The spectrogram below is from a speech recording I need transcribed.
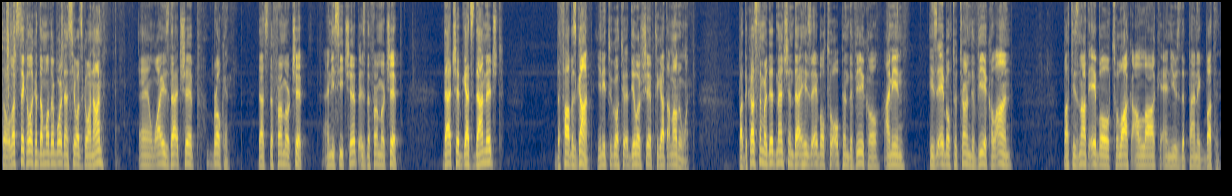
So let's take a look at the motherboard and see what's going on. And why is that chip broken? That's the firmware chip. NEC chip is the firmware chip. That chip gets damaged, the fob is gone. You need to go to a dealership to get another one. But the customer did mention that he's able to open the vehicle. I mean, he's able to turn the vehicle on, but he's not able to lock, unlock, and use the panic button.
